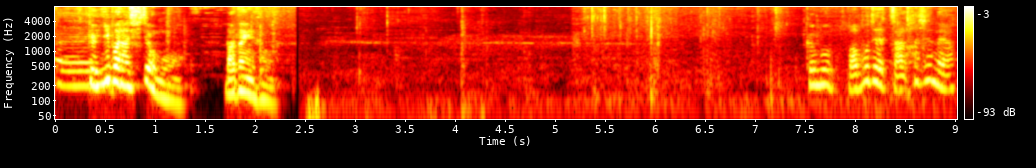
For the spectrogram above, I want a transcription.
아, 그 이발하시죠 뭐 마당에서. 그뭐 마부제 잘 하셨네요.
